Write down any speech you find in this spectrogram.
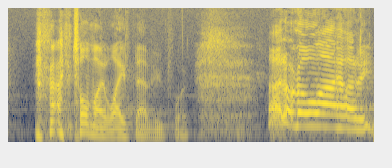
I've told my wife that before. I don't know why, honey.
